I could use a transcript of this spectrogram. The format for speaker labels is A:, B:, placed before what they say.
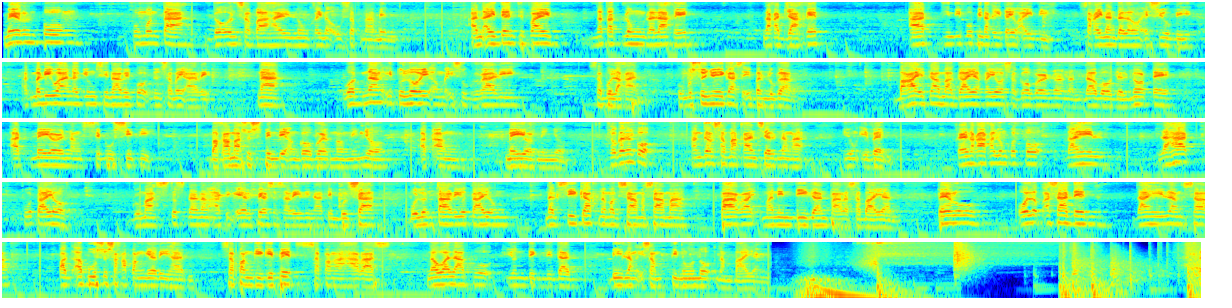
A: Meron pong pumunta doon sa bahay nung kinausap namin. Unidentified na tatlong lalaki, naka-jacket, at hindi po pinakita yung ID. Sakay ng dalawang SUV. At maliwanag yung sinabi po dun sa may-ari na wag nang ituloy ang maisug rally sa Bulacan. Kung gusto nyo ika sa ibang lugar. Baka ika magaya kayo sa governor ng Davao del Norte at mayor ng Cebu City. Baka masuspindi ang governor ninyo at ang mayor ninyo. So ganun po, hanggang sa ma-cancel na nga yung event. Kaya nakakalungkot po dahil lahat po tayo gumastos na ng ating airfare sa sarili nating bulsa. Voluntaryo tayong nagsikap na magsama-sama para manindigan para sa bayan. Pero all of a sudden, dahil lang sa pag-abuso sa kapangyarihan, sa panggigipit, sa pangaharas, nawala po yung dignidad bilang isang pinuno ng bayan.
